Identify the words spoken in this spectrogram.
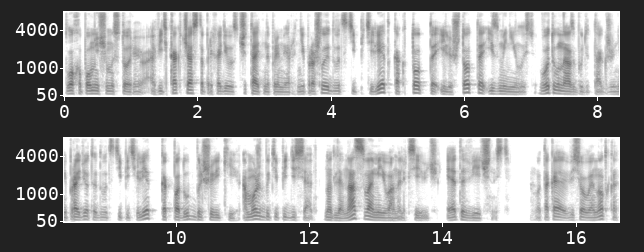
плохо помнящим историю. А ведь как часто приходилось читать, например, не прошло и 25 лет, как тот-то или что-то изменилось. Вот и у нас будет так же. Не пройдет и 25 лет, как падут большевики, а может быть и 50. Но для нас с вами, Иван Алексеевич, это вечность. Вот такая веселая нотка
